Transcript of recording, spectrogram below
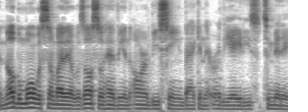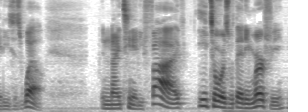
And Melba Moore was somebody that was also heavy in the R&B scene back in the early 80s to mid 80s as well. In 1985, he tours with Eddie Murphy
